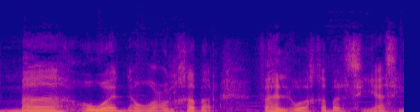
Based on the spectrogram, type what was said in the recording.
ما هو نوع الخبر. فهل هو خبر سياسي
